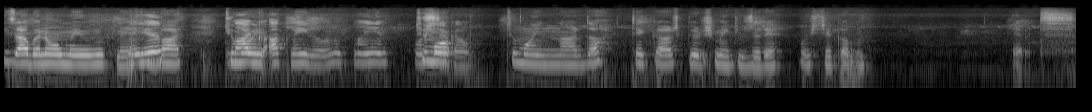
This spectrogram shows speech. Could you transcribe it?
Bize abone olmayı unutmayın. Bye. Tüm, like oyun- atmayı da unutmayın. Tüm Hoşçakalın. tüm oyunlarda tekrar görüşmek üzere. Hoşçakalın. Evet.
